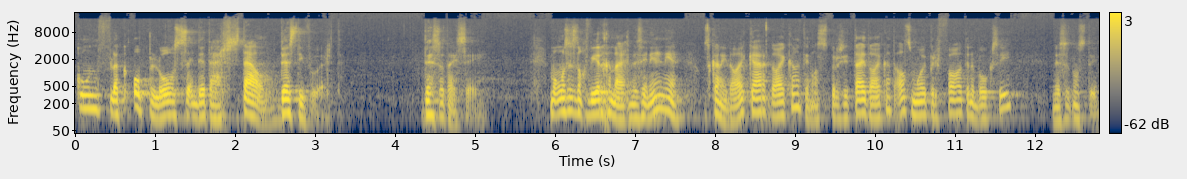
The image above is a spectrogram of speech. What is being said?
konflik oplos en dit herstel. Dis die woord. Dis wat hy sê. Maar ons is nog weer geneig om te sê nee nee nee, Ons kan nie daai kerk daai kant en ons spiritualiteit daai kant als mooi privaat in 'n boksie. Dis wat ons doen.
